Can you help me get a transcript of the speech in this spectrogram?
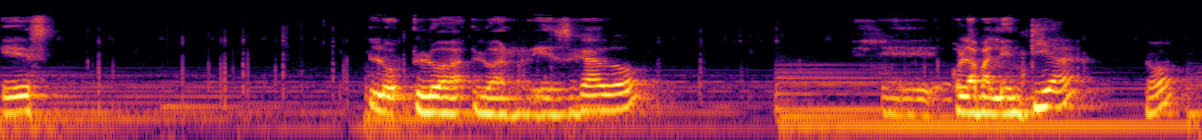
es lo, lo, lo arriesgado eh, o la valentía, ¿no?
